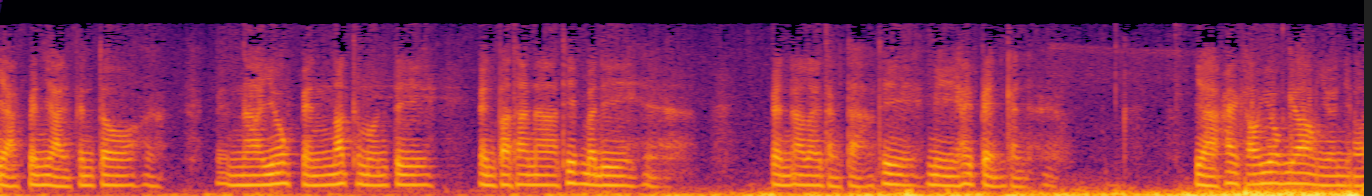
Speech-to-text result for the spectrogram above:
อยากเป็นใหญ่เป็นโต เป็นนายกเป็นรัฐมนตรี เป็นประธานาธิบดี เป็นอะไรต่างๆที่มีให้เป็นกัน อยากให้เขายกย่องเยินยอ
